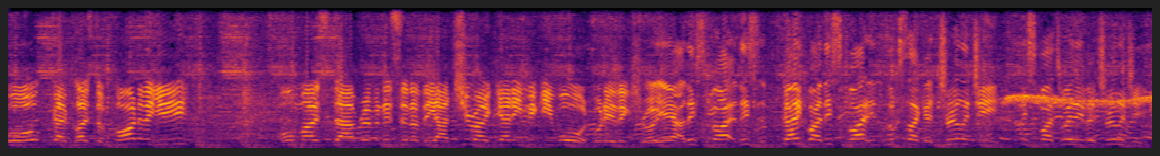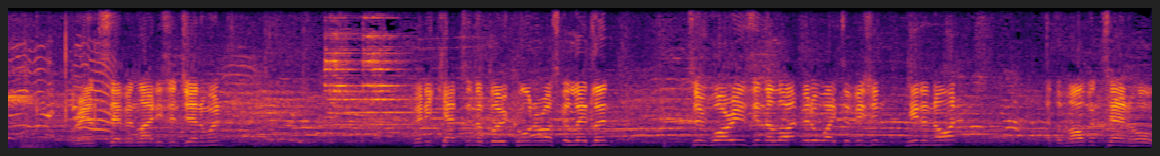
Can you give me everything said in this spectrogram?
war. Go close to fight of the year. Almost uh, reminiscent of the Arturo Gatti Mickey Ward. What do you think, Shrew? Yeah, this fight, this going by this fight, it looks like a trilogy. This fight's worthy of a trilogy. Round seven, ladies and gentlemen. Benny Capps in the blue corner, Oscar Ledlin. Two warriors in the light middleweight division here tonight at the Melbourne Town Hall.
